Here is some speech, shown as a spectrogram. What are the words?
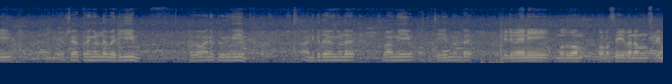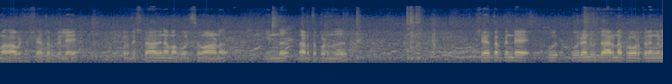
ഈ ക്ഷേത്രങ്ങളിൽ വരികയും ഭഗവാനെ തൊഴുകയും അനുഗ്രഹങ്ങൾ വാങ്ങുകയും ഒക്കെ ചെയ്യുന്നുണ്ട്. തിരുമേനി മുതുവം തുളസീവനം ശ്രീ മഹാവിഷ്ണു ക്ഷേത്രത്തിലെ പ്രതിഷ്ഠാദിന മഹോത്സവമാണ് ഇന്ന് നടത്തപ്പെടുന്നത്. ക്ഷേത്രത്തിന്റെ പുനരുദ്ധാരണ പ്രവർത്തനങ്ങൾ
